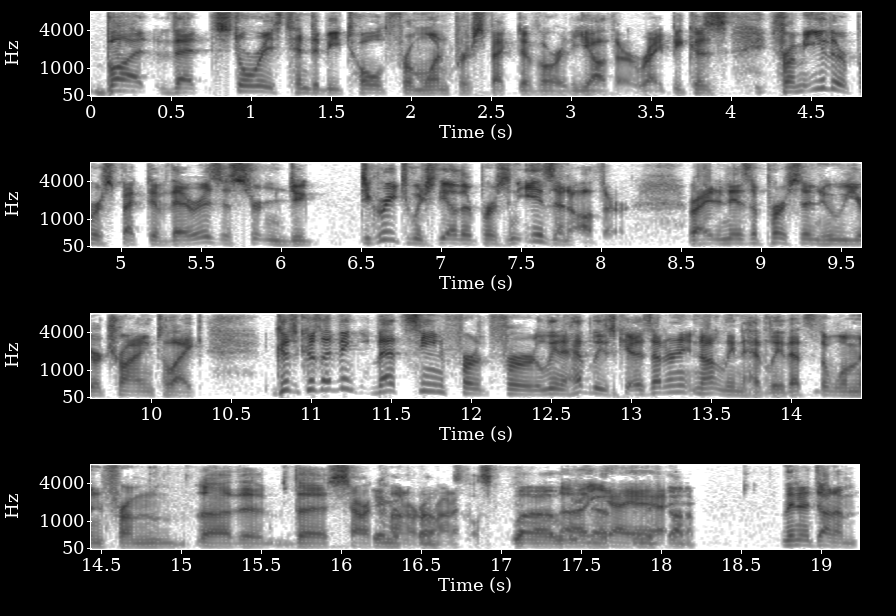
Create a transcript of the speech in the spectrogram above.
but that stories tend to be told from one perspective or the other, right? Because from either perspective, there is a certain de- degree to which the other person is an other, right? And is a person who you're trying to like, because because I think that scene for for Lena Headey's is that her name? Not Lena Headey. That's the woman from uh, the the Sarah Game Connor Chronicles. Uh, Lena, uh, yeah, yeah, Lena Dunham. Lena Dunham.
